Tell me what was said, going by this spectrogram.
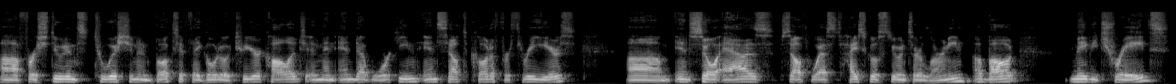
uh, for students' tuition and books if they go to a two-year college and then end up working in South Dakota for three years. Um, and so as Southwest high school students are learning about maybe trades,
